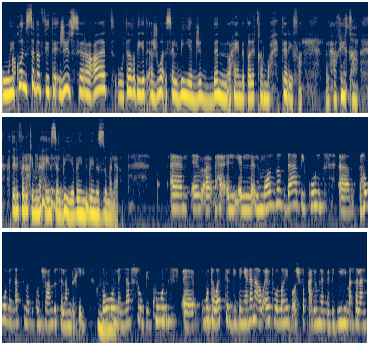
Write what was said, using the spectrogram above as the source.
ويكون السبب في تأجيج صراعات وتغذية أجواء سلبية جدا واحيانا بطريقة محترفة. في الحقيقة محترفة لكن من الناحية السلبية بين بين الزملاء. الموظف ده بيكون هو من نفسه ما بيكونش عنده سلام داخلي. هو من نفسه بيكون متوتر جدا. يعني أنا أوقات والله بشفق عليهم لما بيجي لي مثلا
